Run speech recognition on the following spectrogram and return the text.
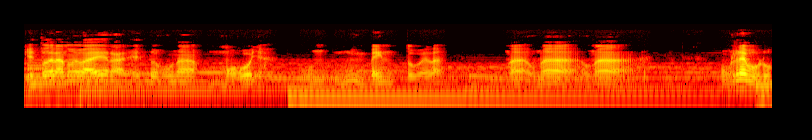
Que esto de la nueva era, esto es una mogolla, un, invento, ¿verdad? Una, una, una, un revolú,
